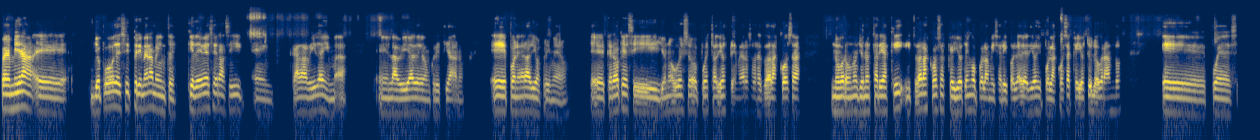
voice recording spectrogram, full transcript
Pues mira, eh, yo puedo decir primeramente que debe ser así en cada vida y más en la vida de un cristiano. Eh, poner a Dios primero. Creo que si yo no hubiese puesto a Dios primero sobre todas las cosas, número uno, yo no estaría aquí y todas las cosas que yo tengo por la misericordia de Dios y por las cosas que yo estoy logrando, eh, pues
